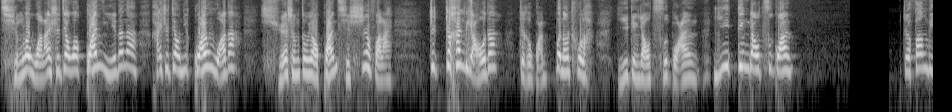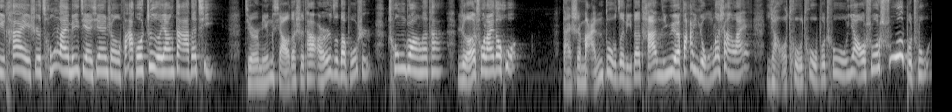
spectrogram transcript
请了我来是叫我管你的呢，还是叫你管我的？学生都要管起师傅来，这这还了得？这个官不能出了，一定要辞官，一定要辞官。这方必开是从来没见先生发过这样大的气，今儿明晓得是他儿子的不是，冲撞了他，惹出来的祸。但是满肚子里的痰越发涌了上来，要吐吐不出，要说说不出，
